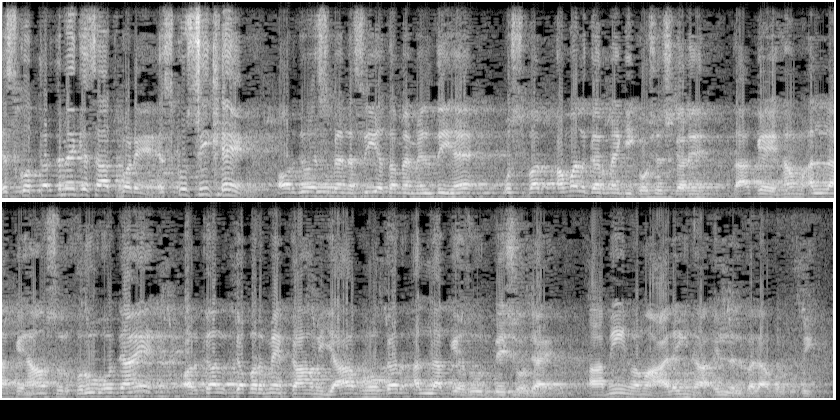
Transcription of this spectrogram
इसको तर्जमे के साथ पढ़ें, इसको सीखें और जो इसमें नसीहत हमें मिलती है, उस पर अमल करने की कोशिश करें ताकि हम अल्लाह के यहाँ सुरखरू हो जाएँ और कल कब्र में कामयाब होकर अल्लाह के हजूर पेश हो जाए। आमीन, वमा अलैना मुबीन।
